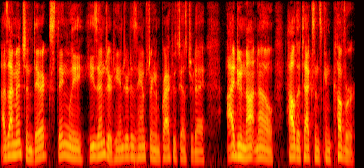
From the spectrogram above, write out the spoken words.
As I mentioned, Derek Stingley, he's injured. He injured his hamstring in practice yesterday. I do not know how the Texans can cover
